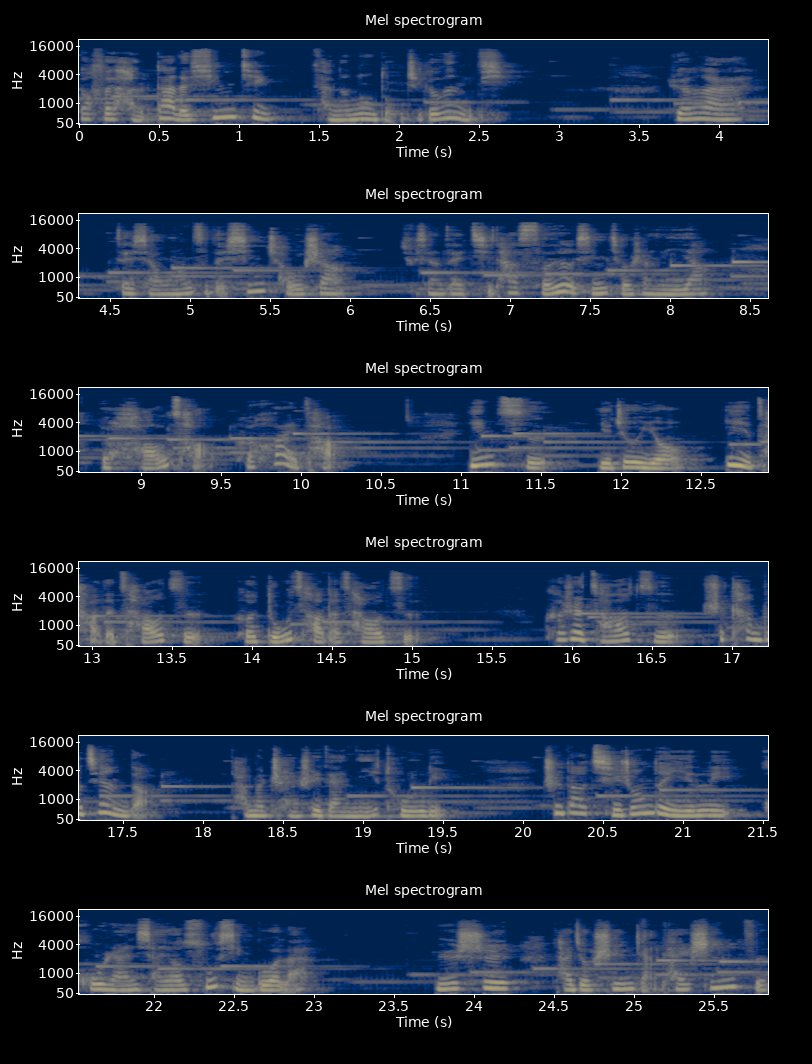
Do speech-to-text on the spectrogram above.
要费很大的心劲才能弄懂这个问题。原来，在小王子的星球上，就像在其他所有星球上一样，有好草和坏草，因此也就有益草的草籽和毒草的草籽。可是草籽是看不见的，它们沉睡在泥土里，直到其中的一粒忽然想要苏醒过来，于是它就伸展开身子。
